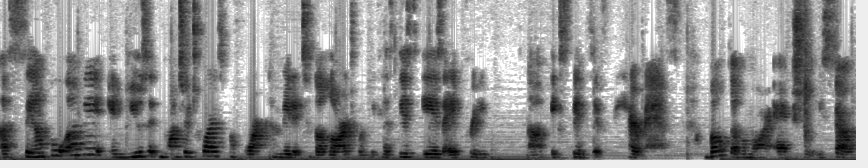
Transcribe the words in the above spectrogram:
a sample of it and use it once or twice before I committed to the large one because this is a pretty um, expensive hair mask. Both of them are actually. So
